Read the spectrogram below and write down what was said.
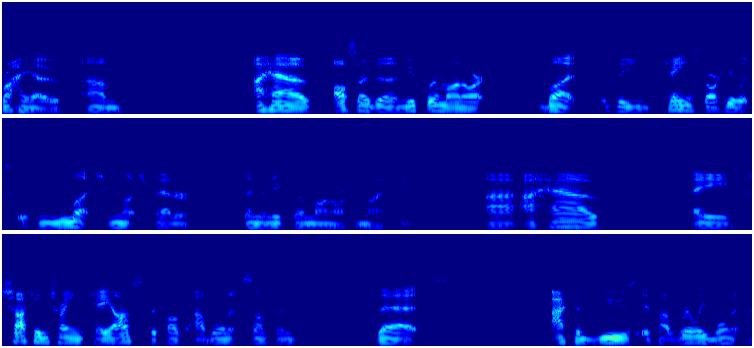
Cryo. Um, I have also the Nuclear Monarch, but the Decaying Star Helix is much, much better than the Nuclear Monarch, in my opinion. Uh, I have a Shocking Trained Chaos because I wanted something that I could use if I really wanted to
